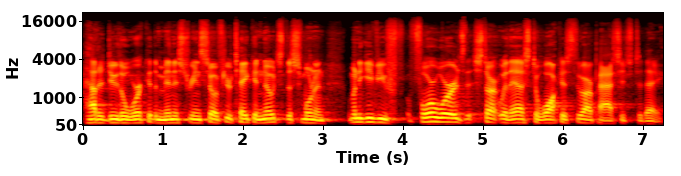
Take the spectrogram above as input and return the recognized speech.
how to do the work of the ministry. And so, if you're taking notes this morning, I'm going to give you four words that start with S to walk us through our passage today.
